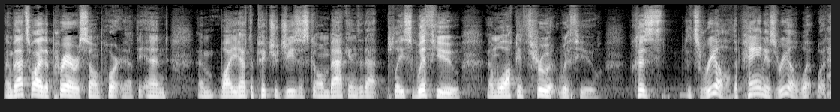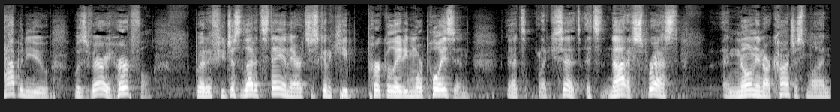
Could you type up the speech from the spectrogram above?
and that's why the prayer is so important at the end and why you have to picture Jesus going back into that place with you and walking through it with you because it's real. The pain is real. What, what happened to you was very hurtful. But if you just let it stay in there, it's just going to keep percolating more poison. That's, like you said, it's not expressed and known in our conscious mind,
